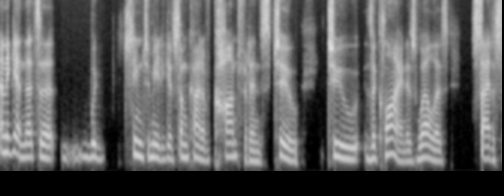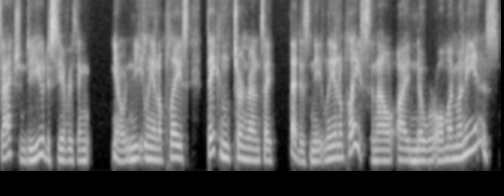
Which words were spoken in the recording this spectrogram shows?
And again, that's a would seem to me to give some kind of confidence too to the client as well as satisfaction to you to see everything you know neatly in a place they can turn around and say that is neatly in a place and now i know where all my money is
